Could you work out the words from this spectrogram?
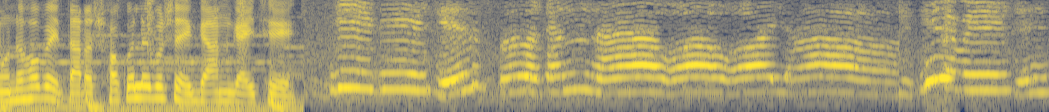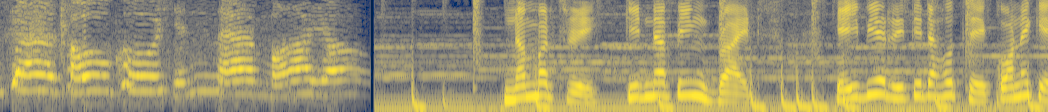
মনে হবে তারা সকলে বসে গান গাইছে। 心思很难忘我呀，因为人家愁苦心难磨呀。নাম্বার থ্রি কিডন্যাপিং ব্রাইডস এই বিয়ের রীতিটা হচ্ছে কনেকে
